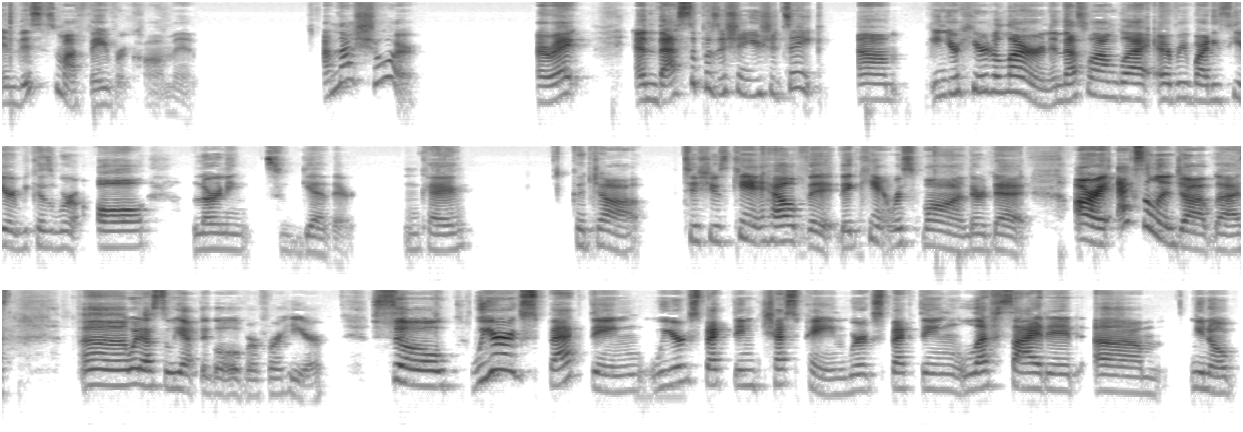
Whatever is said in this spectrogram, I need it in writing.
And this is my favorite comment. I'm not sure. All right. And that's the position you should take. Um, and you're here to learn. And that's why I'm glad everybody's here because we're all learning together. Okay. Good job. Tissues can't help it. They can't respond. They're dead. All right. Excellent job, guys. Uh, what else do we have to go over for here? So we are expecting, we are expecting chest pain. We're expecting left-sided, um, you know,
